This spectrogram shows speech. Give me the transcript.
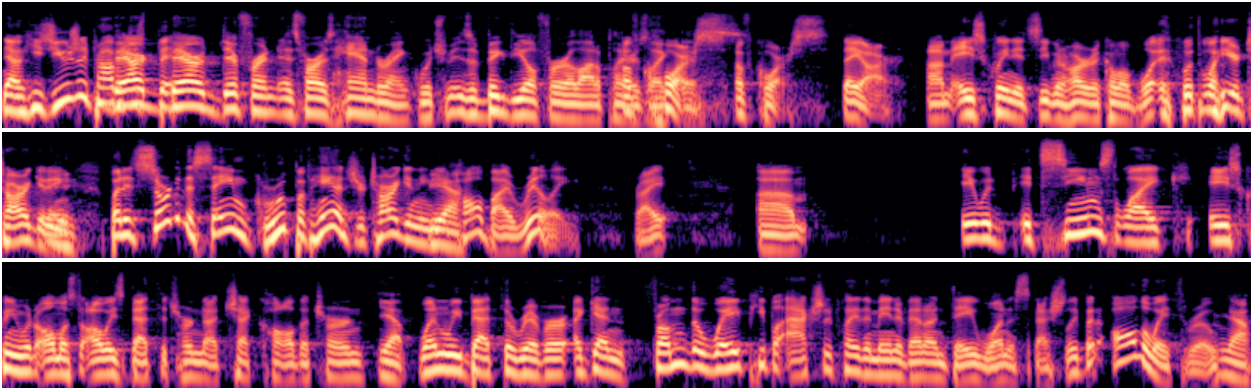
Now he's usually probably They are bit- they are different as far as hand rank, which is a big deal for a lot of players Of like course, this. of course, they are. Um, Ace Queen, it's even harder to come up with, with what you're targeting, but it's sort of the same group of hands you're targeting to Yeah. called by, really, right? Um, it would. It seems like Ace Queen would almost always bet the turn, not check call the turn. Yep. When we bet the river, again, from the way people actually play the main event on day one, especially, but all the way through. Yeah.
